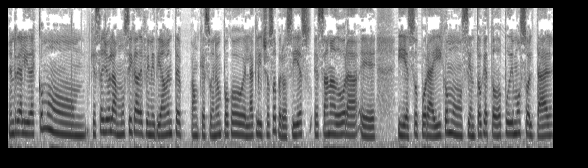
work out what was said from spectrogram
en realidad es como, qué sé yo, la música definitivamente, aunque suene un poco ¿verdad? clichoso, pero sí es, es sanadora eh, y eso por ahí como siento que todos pudimos soltar.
